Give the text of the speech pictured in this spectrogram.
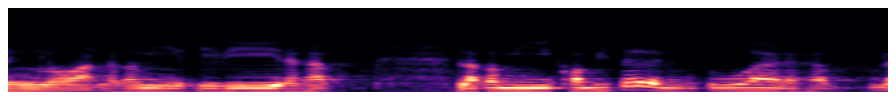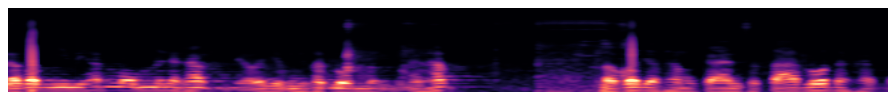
หนึ่งหลอดแล้วก็มีทีวีนะครับ แล้วก็มีคอมพิวเตอร์หนึ่งตัวนะครับ แล้วก็มีพัดลมด้วยนะครับ เดี๋ยวจะมีพัดลมมาอีกนะครับ เราก็จะทำการสตาร์ทรถนะครับ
